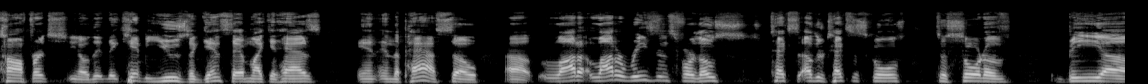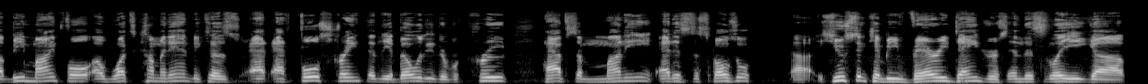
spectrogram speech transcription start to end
conference. You know, they, they can't be used against them like it has in in the past. So a uh, lot of a lot of reasons for those Texas other Texas schools to sort of be uh, be mindful of what's coming in because at, at full strength and the ability to recruit, have some money at his disposal, uh, Houston can be very dangerous in this league. Uh,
